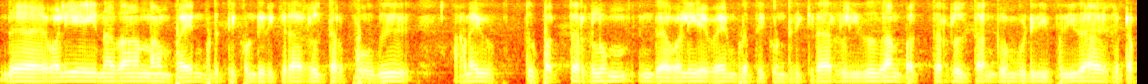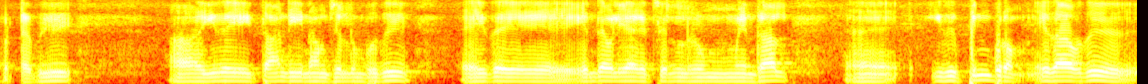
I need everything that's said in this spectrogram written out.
இந்த வழியை தான் நாம் பயன்படுத்தி கொண்டிருக்கிறார்கள் தற்போது. அனைத்து பக்தர்களும் இந்த வழியை பயன்படுத்தி கொண்டிருக்கிறார்கள். இதுதான் பக்தர்கள் தங்கும் விடுதி புதிதாக கட்டப்பட்டது. இதை தாண்டி நாம் செல்லும்போது இதை எந்த வழியாக செல்லும் என்றால் இது பின்புறம் ஏதாவது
